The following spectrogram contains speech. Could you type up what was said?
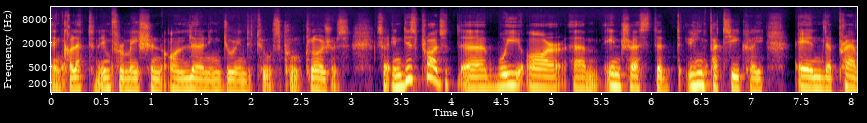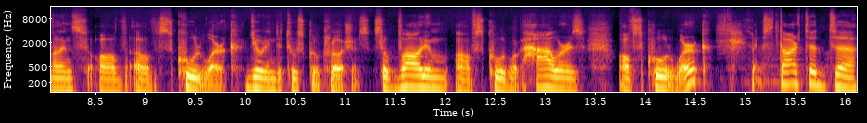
and collected information on learning during the two school closures. So in this project, uh, we are um, interested in particularly in the prevalence of, of schoolwork during the two school closures. So volume of schoolwork, hours of schoolwork. started uh,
